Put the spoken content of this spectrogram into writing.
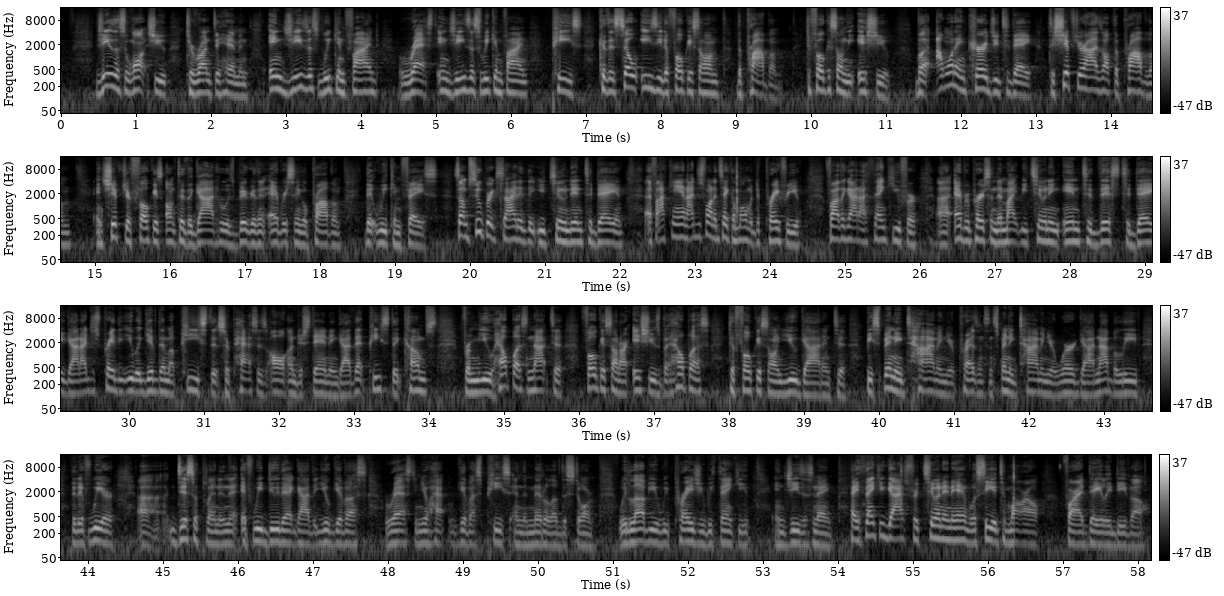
Jesus wants you to run to him. And in Jesus, we can find rest. In Jesus, we can find peace because it's so easy to focus on the problem, to focus on the issue. But I want to encourage you today to shift your eyes off the problem and shift your focus onto the God who is bigger than every single problem that we can face. So I'm super excited that you tuned in today. And if I can, I just want to take a moment to pray for you. Father God, I thank you for uh, every person that might be tuning into this today, God. I just pray that you would give them a peace that surpasses all understanding, God, that peace that comes from you. Help us not to focus on our issues, but help us to focus on you, God, and to be spending time in your presence and spending time in your word, God. And I believe that if we are uh, disciplined and that if we do that, God, that you'll give us rest and you'll have, give us peace in the middle of the storm. We love you. We praise you. We thank you in Jesus' name. Hey, thank you guys for tuning in. We'll see you tomorrow for our daily Devo.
